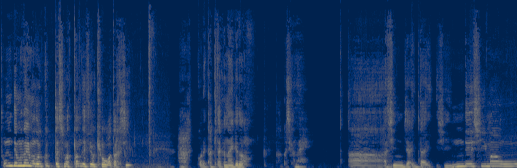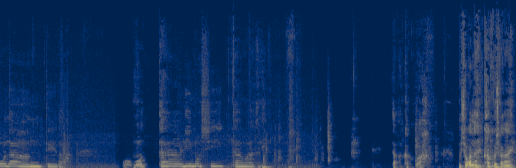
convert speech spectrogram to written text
とんでもないものを食ってしまったんですよ、今日私。あ、これ書きたくないけど、書くしかない。あー、死んじゃいたい。死んでしまおうなんてだ。思ったりもしたわだね。さあ、書くわ。うしょうがない。書くしかない。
